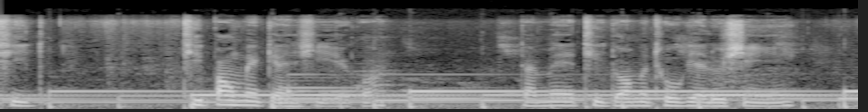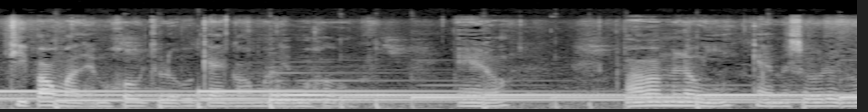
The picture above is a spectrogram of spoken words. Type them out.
ထီထီပေါက်မဲ့ကံရှိရယ်ကွာဒါပေမဲ့ထီတော့မထိုးခဲ့လို့ရှိရင်ထီပေါက်မှလည်းမဟုတ်ဘူးလို့ကံကောင်းမှလည်းမဟုတ်ဘူးအဲတော့ဘာမှမလုပ်ရင်ကံမစိုးလို့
